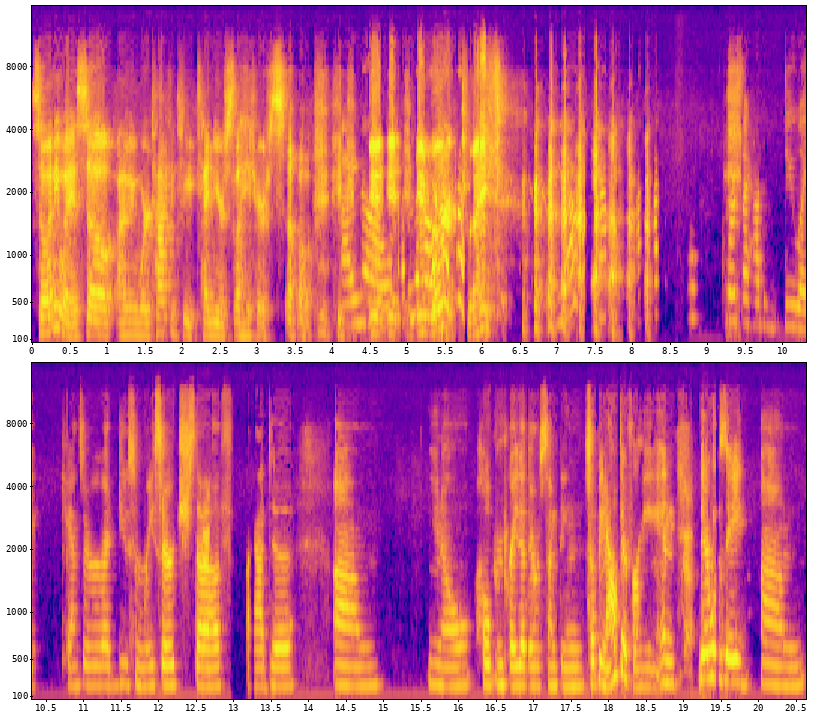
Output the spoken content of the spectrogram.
so anyway, so I mean we're talking to you 10 years later, so i know it, it, I it worked, right? yeah, yeah. Had- of course i had to do like cancer i do some research stuff i had to um you know hope and pray that there was something something out there for me and Yeah. there was a um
